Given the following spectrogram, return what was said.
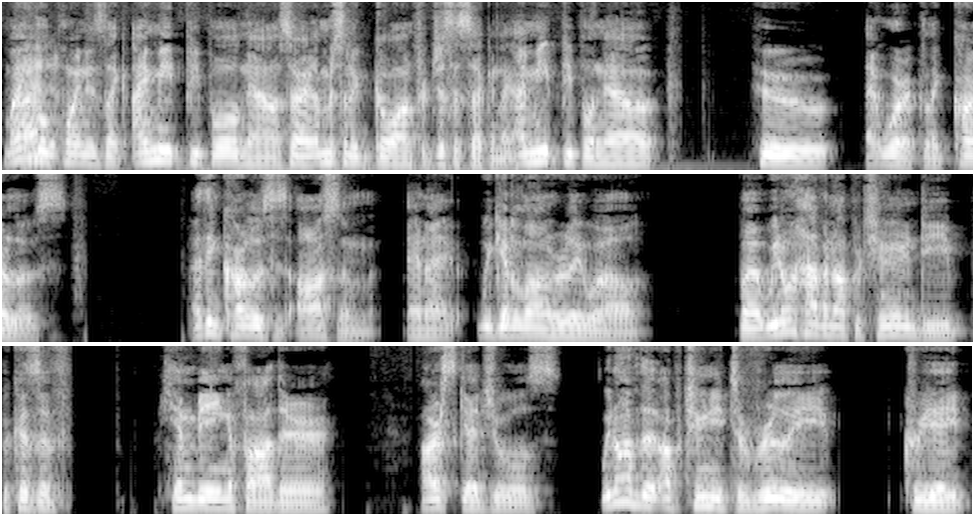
my I whole d- point is like I meet people now. Sorry, I'm just gonna go on for just a second. Like I meet people now who at work, like Carlos. I think Carlos is awesome, and I we get along really well, but we don't have an opportunity because of him being a father, our schedules. We don't have the opportunity to really create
